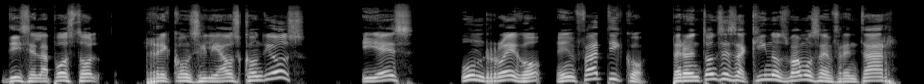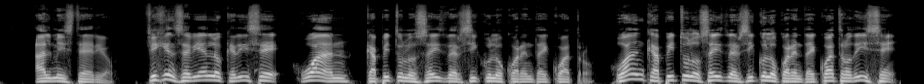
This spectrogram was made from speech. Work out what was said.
Dice el apóstol, reconciliaos con Dios. Y es un ruego enfático. Pero entonces aquí nos vamos a enfrentar al misterio. Fíjense bien lo que dice Juan capítulo 6 versículo 44. Juan capítulo 6 versículo 44 dice,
